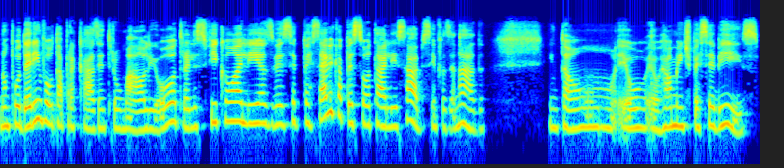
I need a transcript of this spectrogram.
não poderem voltar para casa entre uma aula e outra, eles ficam ali, às vezes você percebe que a pessoa está ali, sabe, sem fazer nada. Então, eu, eu realmente percebi isso.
